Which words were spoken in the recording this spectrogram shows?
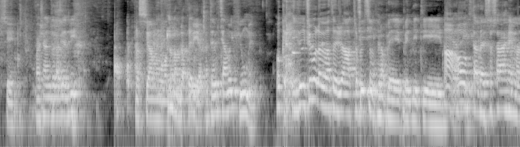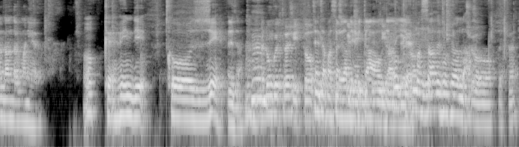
sì, facendo la via dritta. passiamo dalla prateria. Attraversiamo il fiume. Ok, il, il fiume l'avevate già Sì, attraversato? sì, però per, per dirti... Ah, oh, dritta verso Sarim andando al maniero. ok, quindi così. Esatto. È lungo il tragitto. Senza passare dalle città o dai- Ok, passate proprio là. Perfetto.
